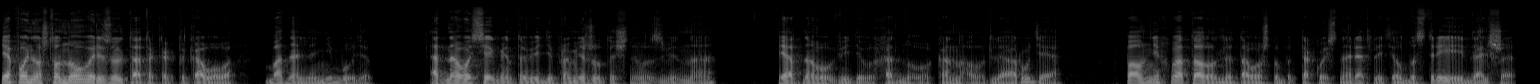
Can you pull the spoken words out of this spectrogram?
я понял, что нового результата как такового банально не будет. Одного сегмента в виде промежуточного звена и одного в виде выходного канала для орудия вполне хватало для того, чтобы такой снаряд летел быстрее и дальше.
